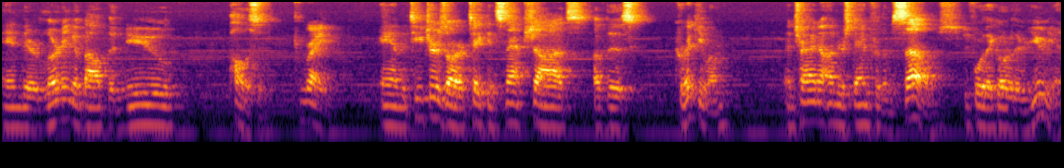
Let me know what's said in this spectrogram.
and they're learning about the new policy Right. and the teachers are taking snapshots of this curriculum and trying to understand for themselves before they go to their union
